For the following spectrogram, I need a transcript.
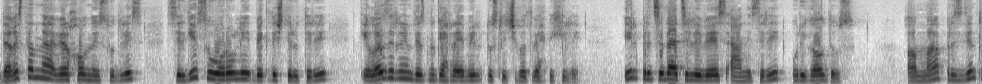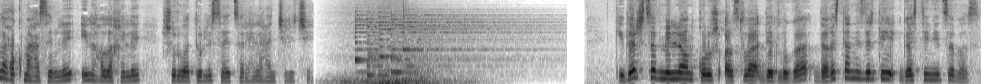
Дагестанна Верховный судлис Сергей Суворовли бекдештирутери килазирлин везнугахраебил дусличиват вехбихили. Ил председатели ВС Анисери Уригалдус. Амма президентла хукма хасивле ил халахиле шурватурли сайт цархил ханчиличи. Кидар 600 миллион куруш арсла дедлуга Дагестан зирти гостиница бас.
